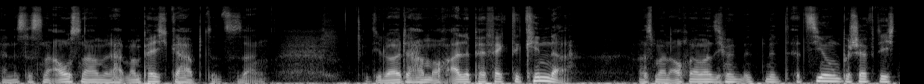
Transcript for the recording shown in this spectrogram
Dann ist das eine Ausnahme, da hat man Pech gehabt sozusagen. Die Leute haben auch alle perfekte Kinder was man auch, wenn man sich mit, mit, mit Erziehung beschäftigt,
